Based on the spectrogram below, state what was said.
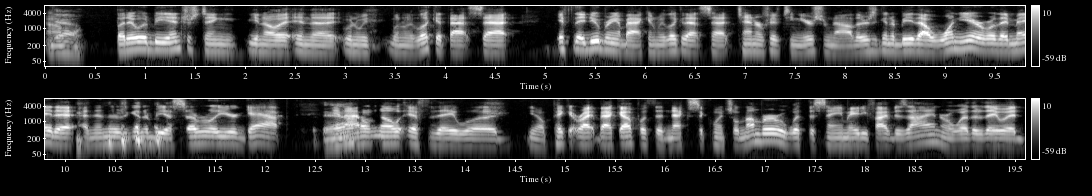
Um, Yeah. but it would be interesting you know in the when we when we look at that set if they do bring it back and we look at that set 10 or 15 years from now there's going to be that one year where they made it and then there's going to be a several year gap Yeah. and I don't know if they would, you know, pick it right back up with the next sequential number with the same 85 design or whether they would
